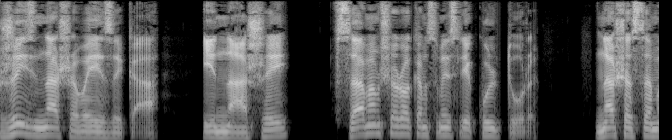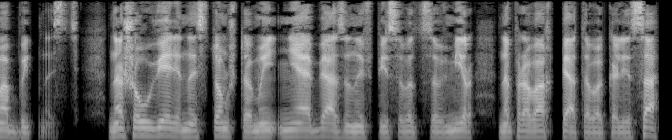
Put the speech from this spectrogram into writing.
жизнь нашего языка и нашей, в самом широком смысле, культуры. Наша самобытность, наша уверенность в том, что мы не обязаны вписываться в мир на правах пятого колеса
